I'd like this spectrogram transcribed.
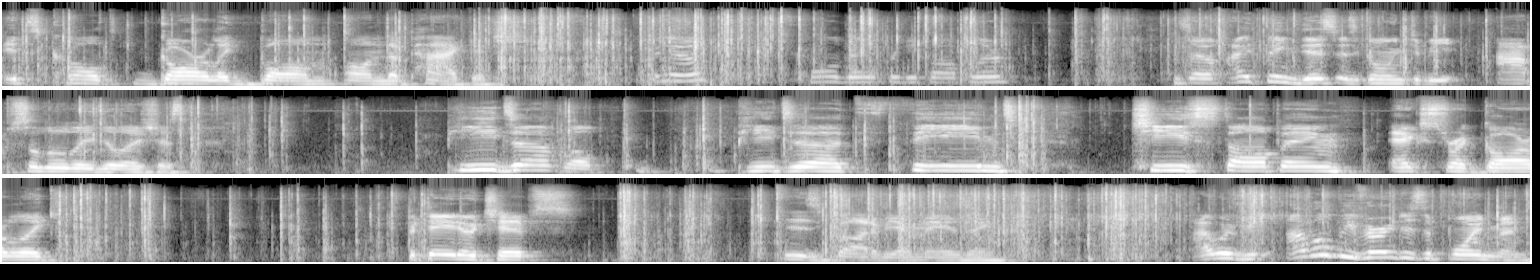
It's called garlic bomb on the package. You know, all very pretty popular. So I think this is going to be absolutely delicious. Pizza, well, pizza themed, cheese stopping, extra garlic, potato chips. This has got to be amazing. I would be I will be very disappointed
